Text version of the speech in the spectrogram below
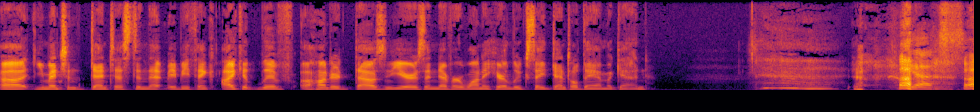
uh, you mentioned dentist, and that made me think I could live a hundred thousand years and never want to hear Luke say "dental dam" again. yes.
